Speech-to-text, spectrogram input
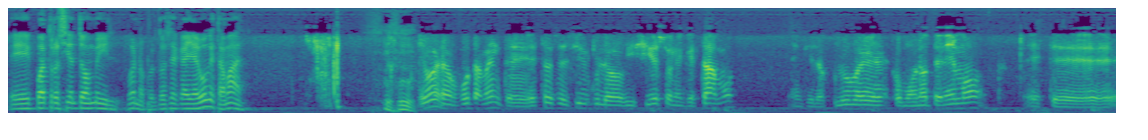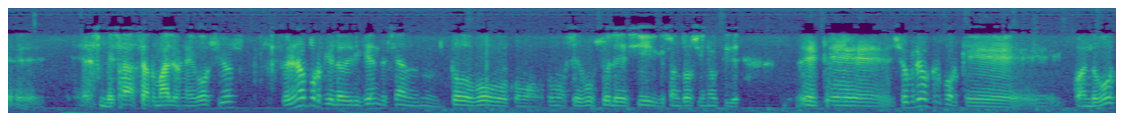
Eh, 400 mil. Bueno, pero entonces acá hay algo que está mal. Y bueno, justamente, esto es el círculo vicioso en el que estamos, en que los clubes, como no tenemos, este, empezar a hacer malos negocios, pero no porque los dirigentes sean todos bobos, como, como se suele decir, que son todos inútiles, este, yo creo que porque cuando vos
